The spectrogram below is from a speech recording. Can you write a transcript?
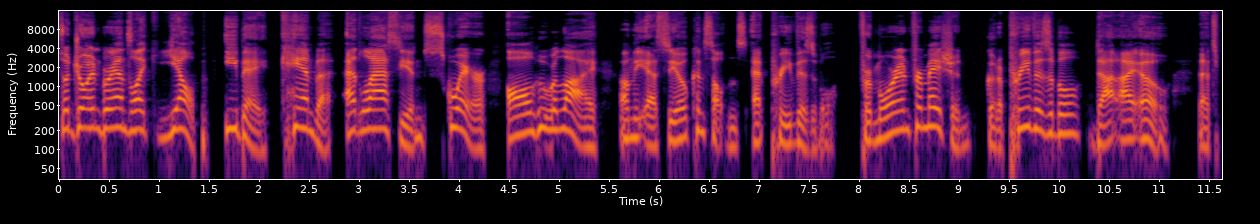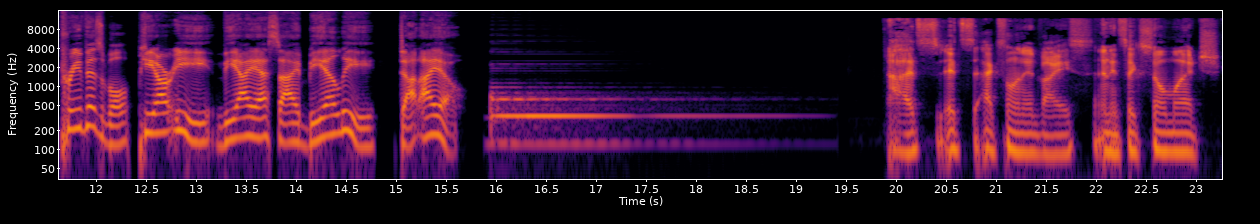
So join brands like Yelp, eBay, Canva, Atlassian, Square, all who rely on the SEO consultants at Previsible. For more information, go to previsible.io that's previsible, P R E V I S I B L E dot I O. Uh, it's it's excellent advice, and it's like so much.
